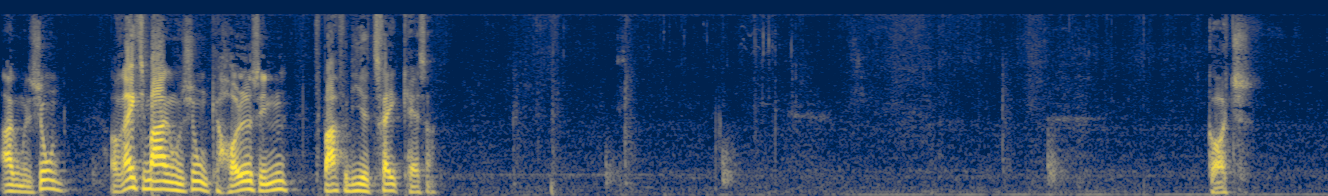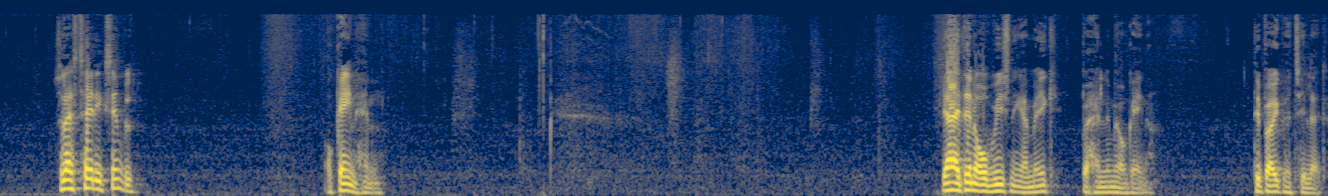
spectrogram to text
argumentation, og rigtig meget argumentation kan holdes inde bare for de her tre kasser. Godt. Så lad os tage et eksempel. Organhandel. Jeg er den overbevisning, at man ikke bør handle med organer. Det bør ikke være tilladt.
